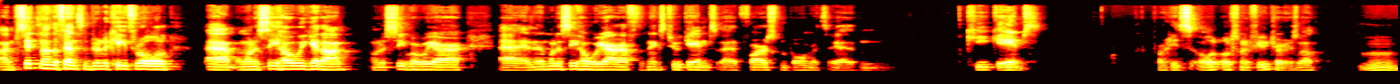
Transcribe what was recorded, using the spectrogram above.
I'm sitting on the fence. I'm doing a Keith roll. Um, I want to see how we get on. I want to see where we are, uh, and then I want to see how we are after the next two games, uh, Forest and Bournemouth. Um, key games for his ultimate future as well. Mm.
